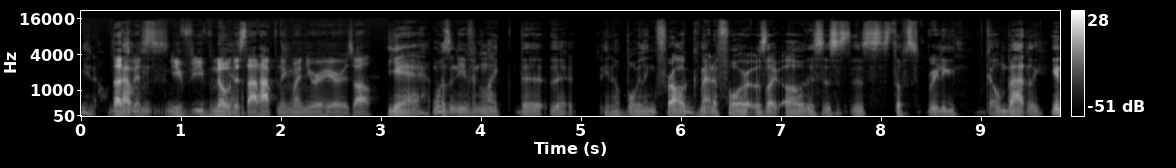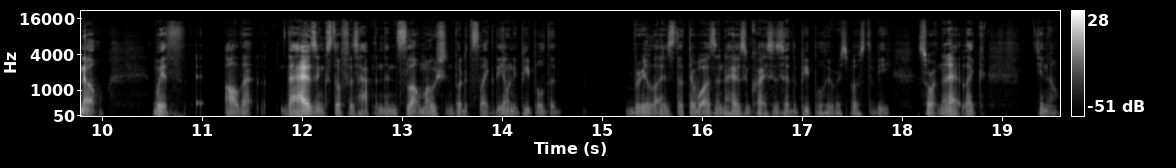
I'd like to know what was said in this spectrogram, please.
you know That's that been was- you've you've noticed that happening when you were here as well. Yeah, it wasn't even like the the you know boiling frog metaphor. It was like, oh, this is this stuff's really going badly. You know, with all that the housing stuff has happened in slow motion, but it's like the only people that realized that there wasn't a housing crisis are the people who were supposed to be sorting it out. Like, you know,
